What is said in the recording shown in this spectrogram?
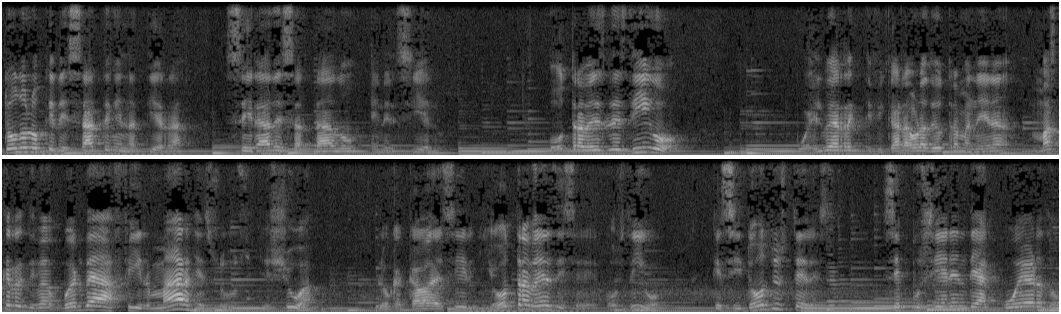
todo lo que desaten en la tierra será desatado en el cielo. Otra vez les digo, vuelve a rectificar ahora de otra manera, más que rectificar, vuelve a afirmar Jesús, Yeshua, lo que acaba de decir. Y otra vez dice, os digo, que si dos de ustedes se pusieren de acuerdo,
